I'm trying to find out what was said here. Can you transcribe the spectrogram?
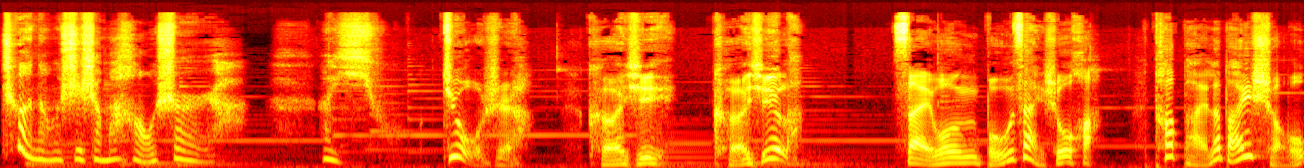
这能是什么好事儿啊？哎呦，就是啊，可惜，可惜了。塞翁不再说话，他摆了摆手，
